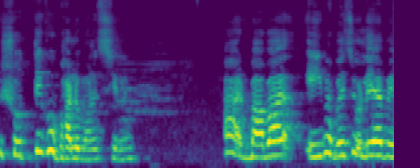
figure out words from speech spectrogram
সত্যি খুব ভালো মানুষ ছিলেন। আর বাবা এইভাবে চলে যাবে,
